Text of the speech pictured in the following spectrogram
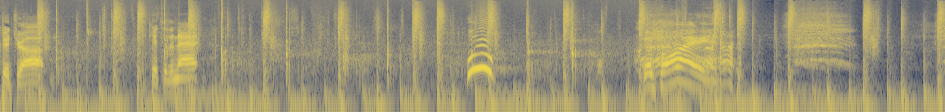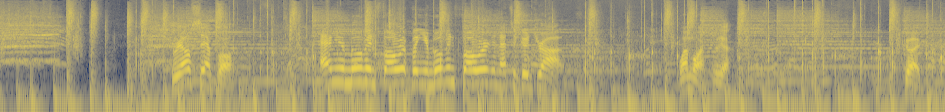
Good drop. Get to the net. Woo! Good point. Real simple. And you're moving forward, but you're moving forward and that's a good drop. One more, here we go. Good.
